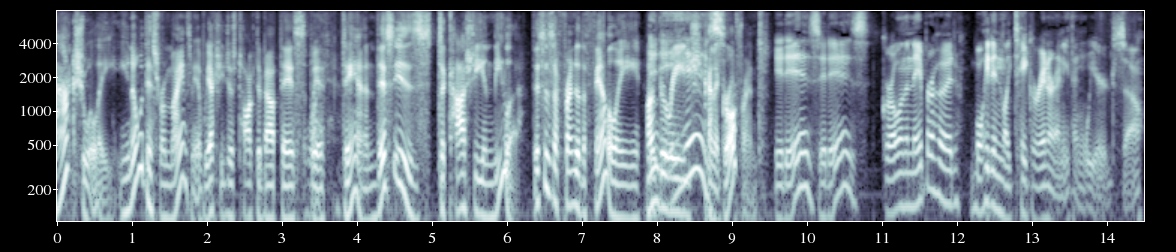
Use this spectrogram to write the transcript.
Actually, you know what this reminds me of? We actually just talked about this What? with Dan. This is Takashi and Neela. This is a friend of the family, underage kind of girlfriend. It is. It is. Girl in the neighborhood. Well, he didn't like take her in or anything weird, so.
